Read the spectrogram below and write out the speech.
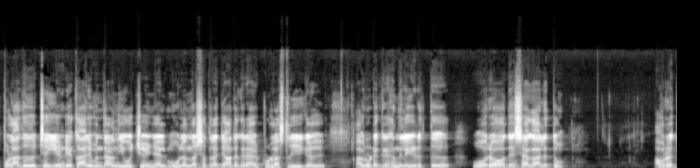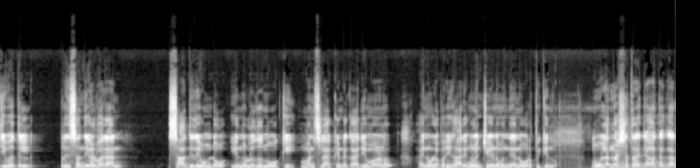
അപ്പോൾ അത് ചെയ്യേണ്ട കാര്യം എന്താണെന്ന് ചോദിച്ചു കഴിഞ്ഞാൽ മൂലം നക്ഷത്ര ജാതകരായിട്ടുള്ള സ്ത്രീകൾ അവരുടെ ഗ്രഹനിലയെടുത്ത് ഓരോ ദശാകാലത്തും അവരുടെ ജീവിതത്തിൽ പ്രതിസന്ധികൾ വരാൻ സാധ്യതയുണ്ടോ എന്നുള്ളത് നോക്കി മനസ്സിലാക്കേണ്ട കാര്യമാണ്. അതിനുള്ള പരിഹാരങ്ങളും ചെയ്യണമെന്ന് ഞാൻ ഓർപ്പിക്കുന്നു. മൂലനക്ഷത്ര ജാതകർ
